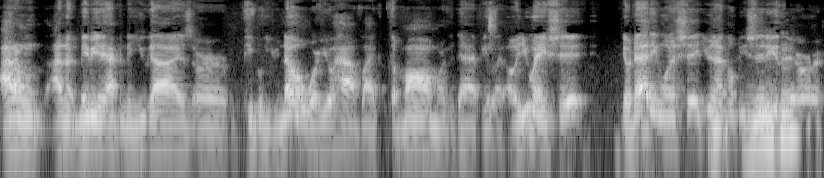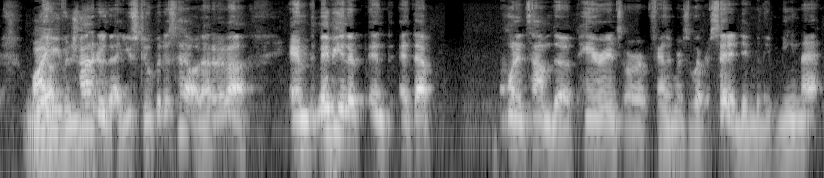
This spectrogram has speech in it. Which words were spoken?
I don't, I know maybe it happened to you guys or people you know, where you'll have like the mom or the dad be like, "Oh, you ain't shit." Your daddy want shit. You're not gonna be shit either. Or why Yep. are you even trying to do that? You stupid as hell. Da da da. da. And maybe in, a, in at that point in time, the parents or family members, whoever said it, didn't really mean that.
